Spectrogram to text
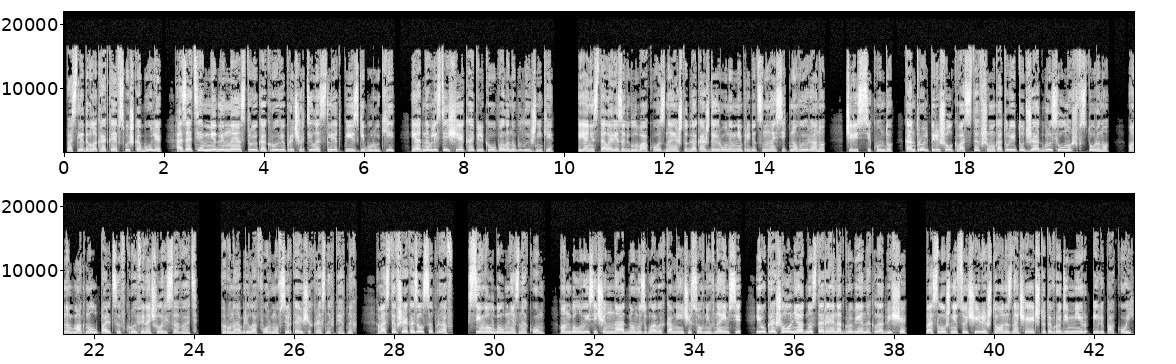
Последовала краткая вспышка боли, а затем медленная струйка крови прочертила след по изгибу руки, и одна блестящая капелька упала на булыжники. Я не стала резать глубоко, зная, что для каждой руны мне придется наносить новую рану. Через секунду контроль перешел к восставшему, который тут же отбросил нож в сторону. Он обмакнул пальцы в кровь и начал рисовать. Руна обрела форму в сверкающих красных пятнах. Восставший оказался прав. Символ был мне знаком. Он был высечен на одном из угловых камней часовни в Наймсе и украшал не одно старое надгробие на кладбище. Послушниц учили, что он означает что-то вроде «мир» или «покой».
